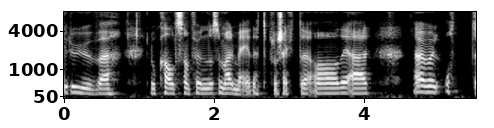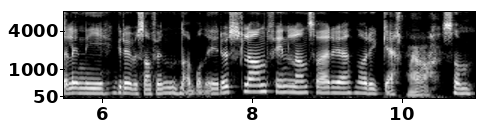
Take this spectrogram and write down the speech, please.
gruvelokalsamfunnene som er med i dette prosjektet. Og det er, det er vel åtte eller ni gruvesamfunn da, både i Russland, Finland, Sverige, Norge Ja. som,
